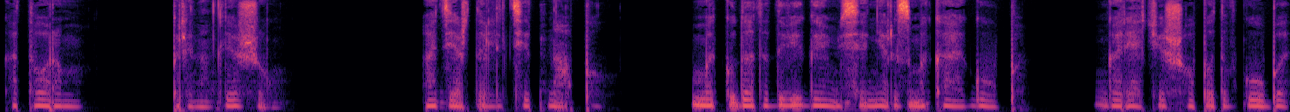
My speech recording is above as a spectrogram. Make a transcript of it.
которым принадлежу. Одежда летит на пол. Мы куда-то двигаемся, не размыкая губ. Горячий шепот в губы,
